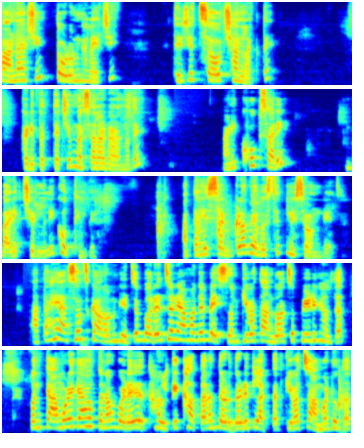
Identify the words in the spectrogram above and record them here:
पानं अशी तोडून घालायची. त्याची चव छान लागते. कढीपत्त्याची मसाला डाळमध्ये. आणि खूप सारी बारीक चिरलेली कोथिंबीर. आता हे सगळं व्यवस्थित मिसळून घ्यायचं. आता हे असंच काढून घ्यायचं. बरेच जण यामध्ये बेसन किंवा तांदूळाचं पीठ घालतात पण त्यामुळे काय होतं ना वडे हलके खाताना दडदडीत लागतात किंवा चामट होतात.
